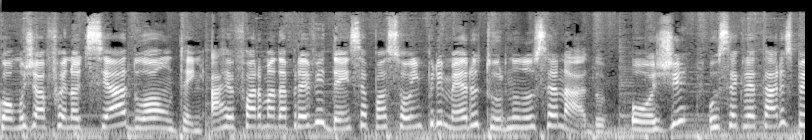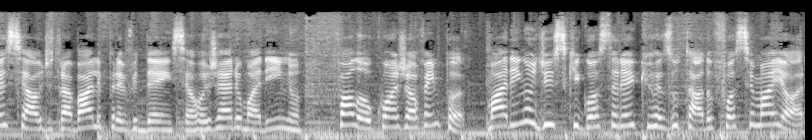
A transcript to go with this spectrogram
Como já foi noticiado ontem, a reforma da Previdência passou em primeiro turno no Senado. Hoje, o secretário especial de Trabalho e Previdência, Rogério Marinho, falou com a Jovem Pan. Marinho disse que gostaria que o resultado fosse maior,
